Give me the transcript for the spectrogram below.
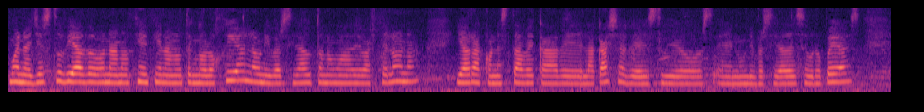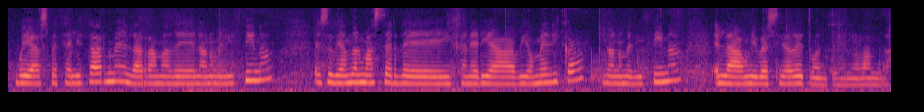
Bueno, yo he estudiado nanociencia y nanotecnología en la Universidad Autónoma de Barcelona y ahora con esta beca de la Caixa de estudios en universidades europeas voy a especializarme en la rama de nanomedicina, estudiando el máster de Ingeniería Biomédica, Nanomedicina, en la Universidad de Twente, en Holanda.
